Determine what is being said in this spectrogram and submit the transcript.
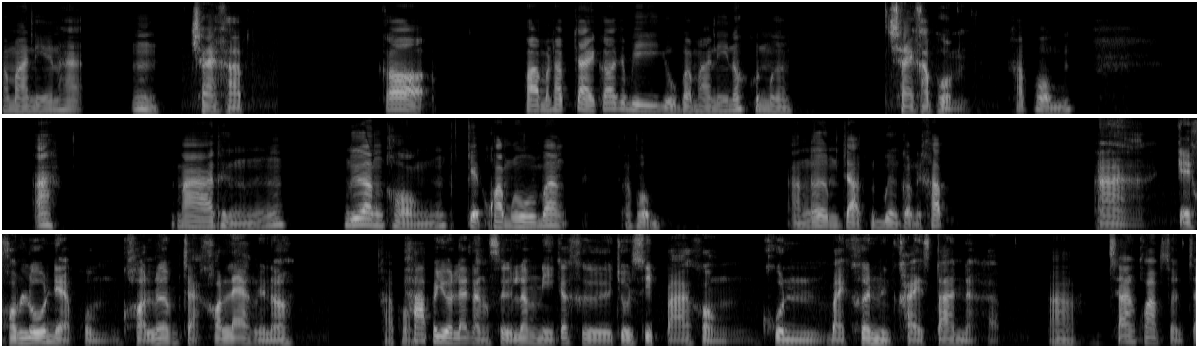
ประมาณนี้นะฮะ อืม ใช่ครับ ก็ความประทับใจก็จะมีอยู่ประมาณนี้เนาะคุณเมือง ใช่ครับผม ครับผม อะ มาถึงเรื่องของเก็บความรู้บ้าง ครับผมอะเริ่มจากคุณเมืองก่อนเลยครับ อ่า เกณฑ์ความรู้เนี่ย ผมขอเริ่มจากข้อแรกเลยเนาะครับผมภาพยนตร์และหนังสือเรื่องนี้ก็คือจูสิปาของคุณไมเคิลไคลสตันนะครับอ่าสร้างความสนใจ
